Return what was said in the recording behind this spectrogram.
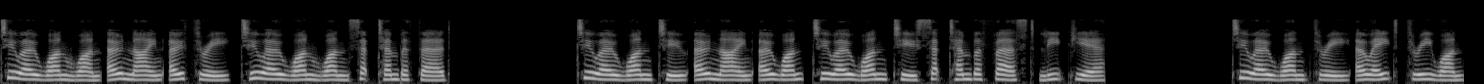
2011 09 03 2011 September 3 2012-09-01 2012 September 1 leap year 2013-08-31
